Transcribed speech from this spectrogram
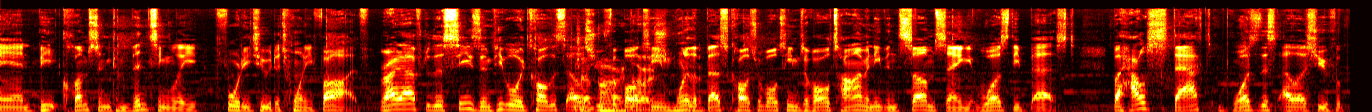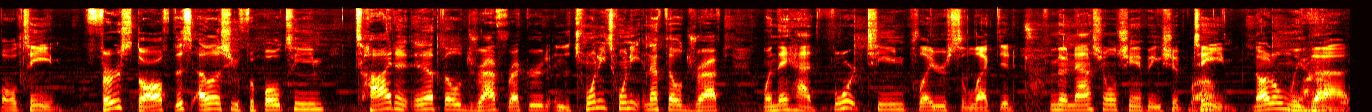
and beat Clemson convincingly 42 to 25. Right after this season, people would call this LSU football team one of the best college football teams of all time, and even some saying it was the best. But how stacked was this LSU football team? First off, this LSU football team tied an NFL draft record in the 2020 NFL draft when they had 14 players selected from the national championship team. Not only Wow. that,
